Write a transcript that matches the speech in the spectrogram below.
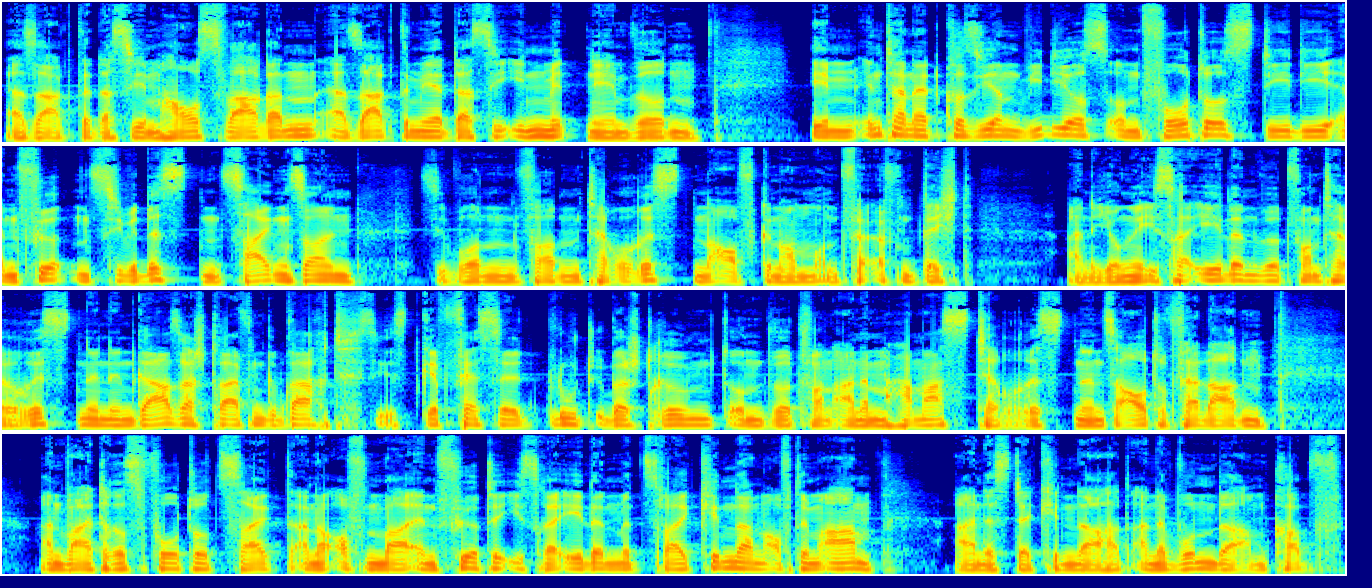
Er sagte, dass sie im Haus waren, er sagte mir, dass sie ihn mitnehmen würden. Im Internet kursieren Videos und Fotos, die die entführten Zivilisten zeigen sollen. Sie wurden von Terroristen aufgenommen und veröffentlicht. Eine junge Israelin wird von Terroristen in den Gazastreifen gebracht. Sie ist gefesselt, blutüberströmt und wird von einem Hamas-Terroristen ins Auto verladen. Ein weiteres Foto zeigt eine offenbar entführte Israelin mit zwei Kindern auf dem Arm. Eines der Kinder hat eine Wunde am Kopf.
